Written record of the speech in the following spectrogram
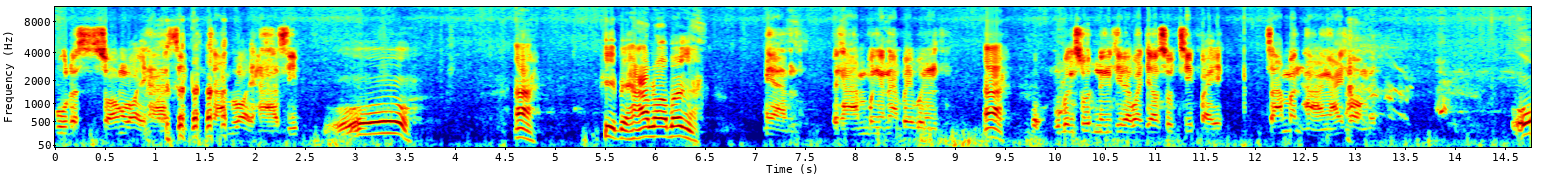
ปูละสองร้อยห้าสิบสามร้อยห้าสิบโอ้อะพี่ไปหารอเบิ้งอะแม่นไปถามเบิ่งกันนะไปเบิ่งอะเบิ่งสุดหนึ่งที่เราว่าจะเอาสุดชิปไป สามปัญหาหงายทองเลยโอ้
